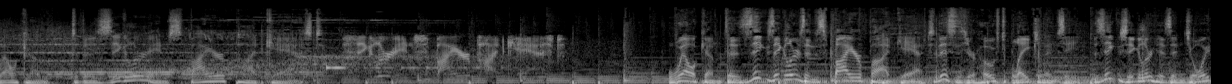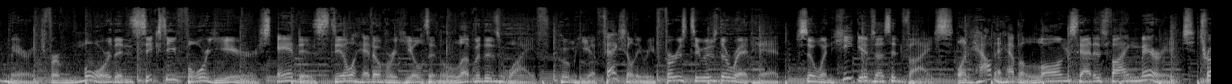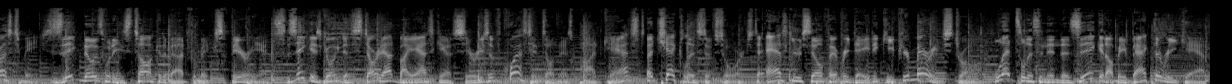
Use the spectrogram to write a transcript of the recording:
Welcome to the Ziglar Inspire Podcast. Ziglar Inspire Podcast. Welcome to Zig Ziglar's Inspire Podcast. This is your host, Blake Lindsay. Zig Ziglar has enjoyed marriage for more than 64 years and is still head over heels in love with his wife, whom he affectionately refers to as the redhead. So when he gives us advice on how to have a long, satisfying marriage, trust me, Zig knows what he's talking about from experience. Zig is going to start out by asking a series of questions on this podcast, a checklist of sorts to ask yourself every day to keep your marriage strong. Let's listen into Zig and I'll be back to recap.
